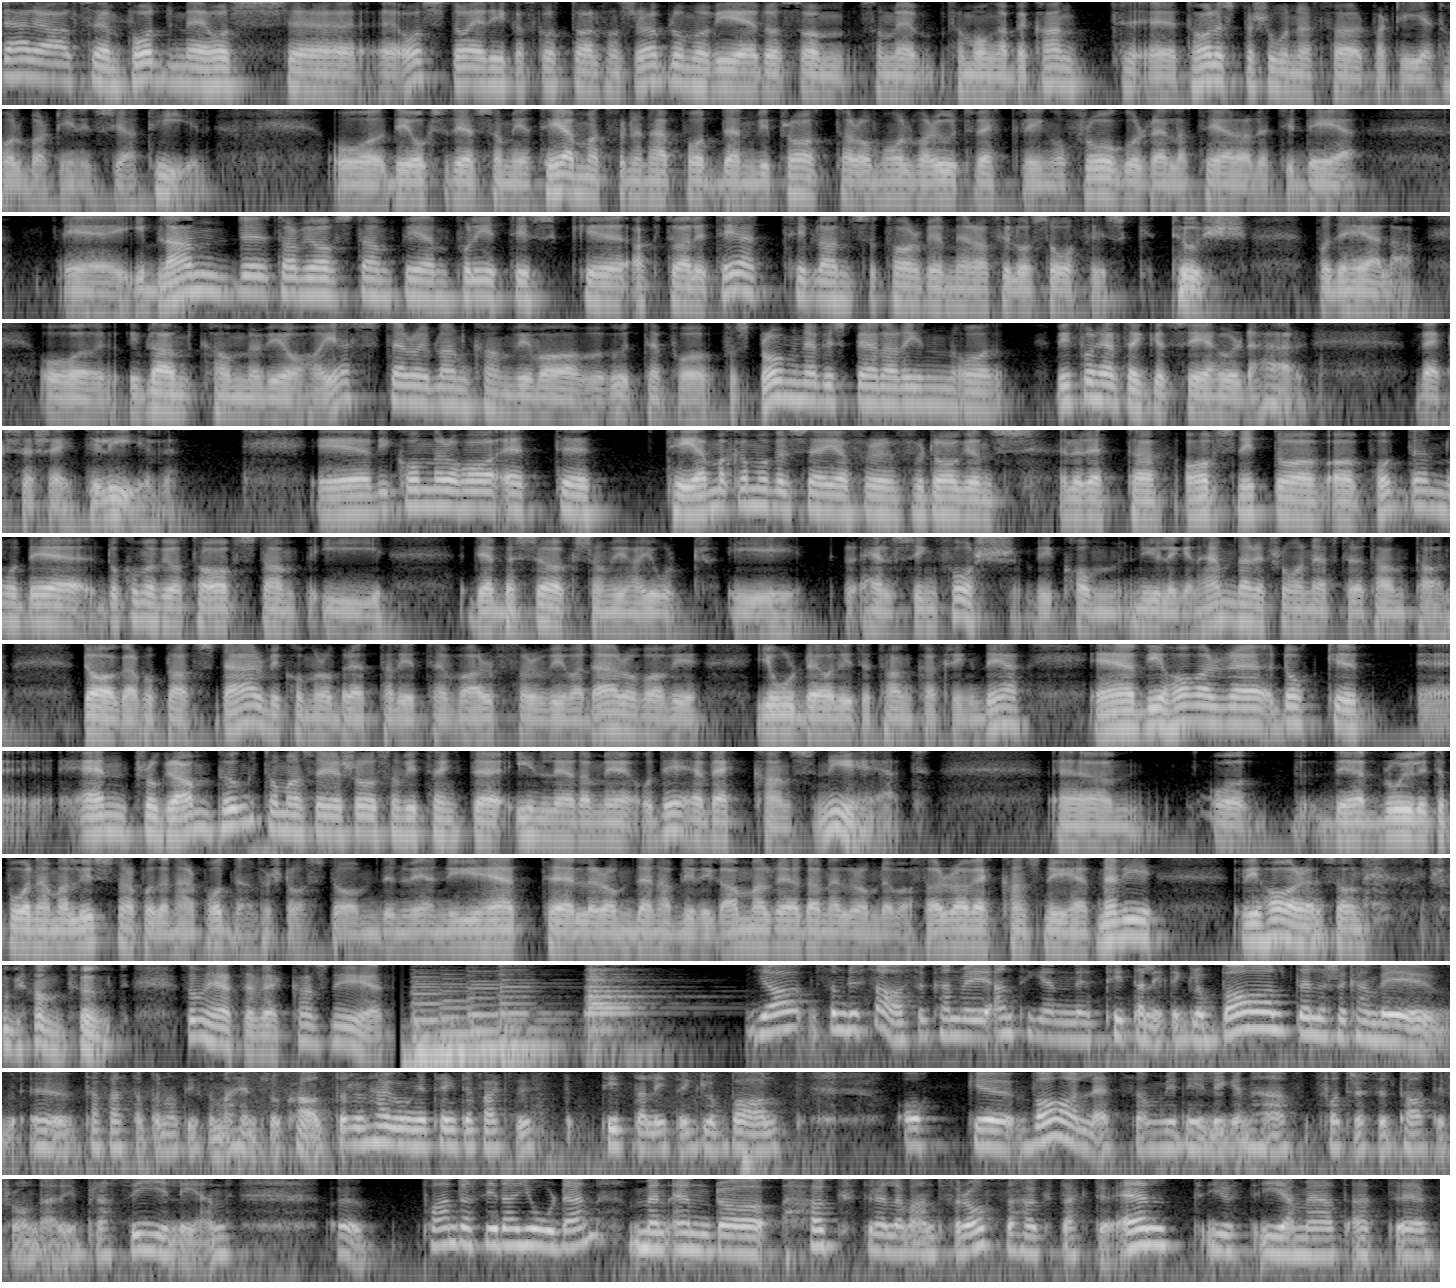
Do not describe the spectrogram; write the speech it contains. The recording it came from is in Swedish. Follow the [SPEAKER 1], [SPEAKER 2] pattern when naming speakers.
[SPEAKER 1] Det här är alltså en podd med oss, eh, oss då, Erika Skott och Alfons Röblom och vi är då som, som är för många bekant eh, talespersoner för partiet Hållbart Initiativ. Och det är också det som är temat för den här podden. Vi pratar om hållbar utveckling och frågor relaterade till det. Eh, ibland tar vi avstamp i en politisk eh, aktualitet, ibland så tar vi en mer filosofisk tusch på det hela. Och ibland kommer vi att ha gäster och ibland kan vi vara ute på, på språng när vi spelar in och vi får helt enkelt se hur det här växer sig till liv. Eh, vi kommer att ha ett eh, tema kan man väl säga för, för dagens, eller detta avsnitt av, av podden och det, då kommer vi att ta avstamp i det besök som vi har gjort i Helsingfors. Vi kom nyligen hem därifrån efter ett antal dagar på plats där. Vi kommer att berätta lite varför vi var där och vad vi gjorde och lite tankar kring det. Eh, vi har eh, dock eh, en programpunkt om man säger så som vi tänkte inleda med och det är veckans nyhet. Ehm, och det beror ju lite på när man lyssnar på den här podden förstås. Då, om det nu är en nyhet eller om den har blivit gammal redan eller om det var förra veckans nyhet. Men vi, vi har en sån programpunkt som heter veckans nyhet.
[SPEAKER 2] Ja, som du sa så kan vi antingen titta lite globalt eller så kan vi eh, ta fasta på någonting som har hänt lokalt. Och den här gången tänkte jag faktiskt titta lite globalt. Och eh, valet som vi nyligen har fått resultat ifrån där i Brasilien. Eh, på andra sidan jorden, men ändå högst relevant för oss och högst aktuellt just i och med att, att eh,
